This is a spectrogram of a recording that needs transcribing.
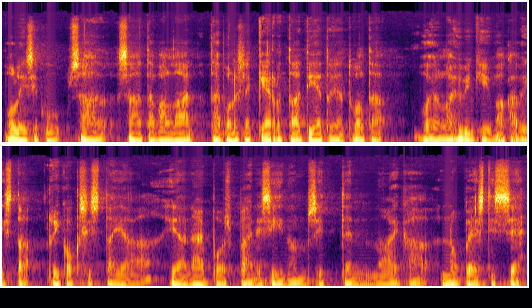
poliisi, kun saa, saa tavallaan, tai poliisille kerrotaan tietoja tuolta, voi olla hyvinkin vakavista rikoksista ja, ja näin poispäin, niin siinä on sitten aika nopeasti se,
